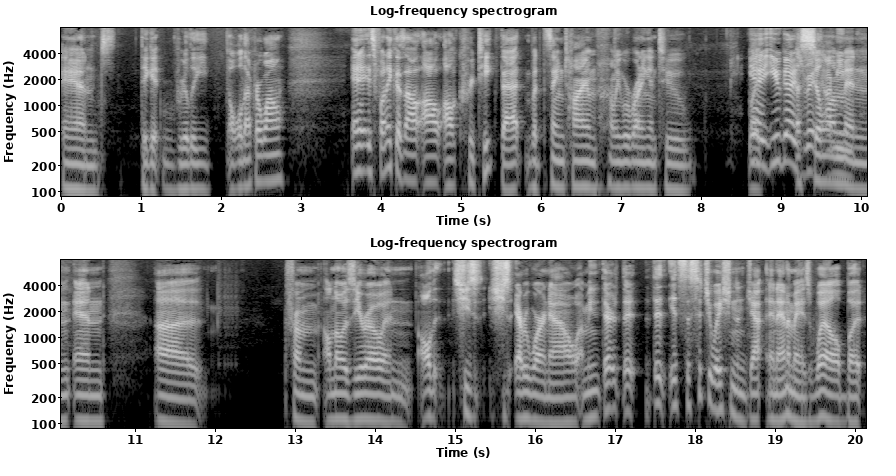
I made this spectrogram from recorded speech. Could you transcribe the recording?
and they get really old after a while. And it's funny because I'll, I'll I'll critique that, but at the same time, I mean we're running into Yeah, you guys. Asseylum I mean, and and uh from Aldnoah.Zero and all the, she's she's everywhere now. I mean, there it's the situation in ja- in anime as well, but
